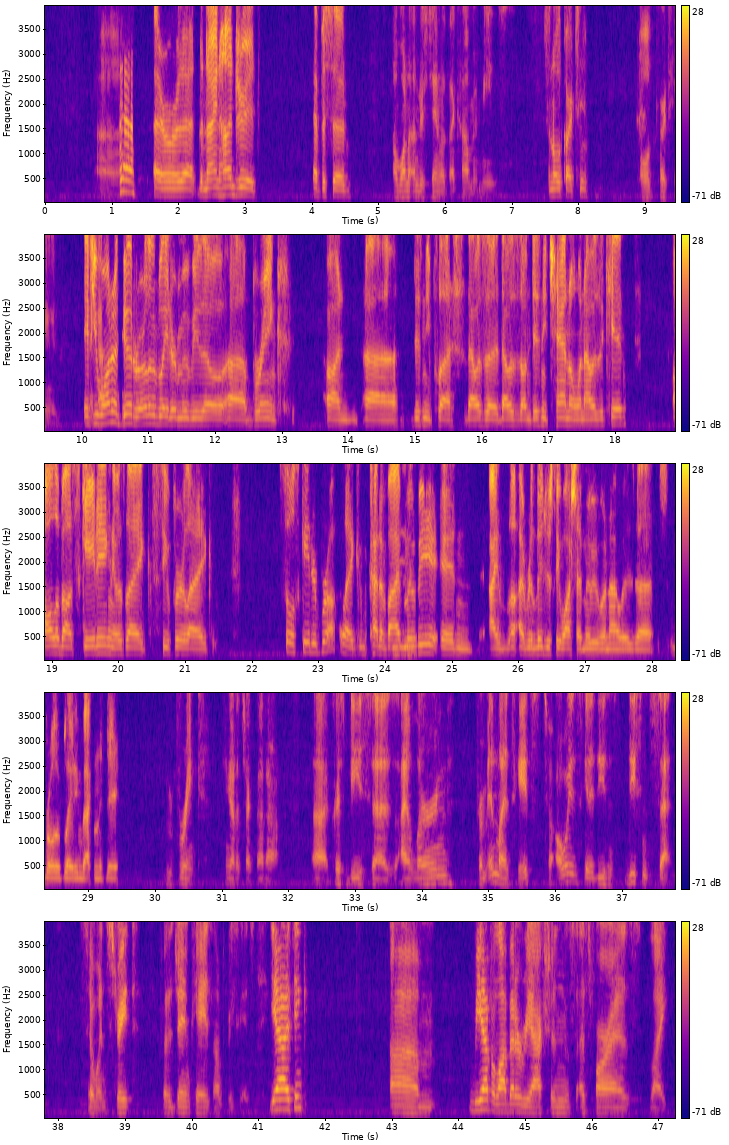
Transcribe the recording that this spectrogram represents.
um, I remember that the 900 episode. i want to understand what that comment means It's an old cartoon. old cartoon If you want a good rollerblader movie, though, uh, Brink on uh, Disney Plus. That was a that was on Disney Channel when I was a kid. All about skating. It was like super like soul skater bro like kind of vibe Mm. movie and I, I religiously watched that movie when i was uh, rollerblading back in the day brink You got to check that out. Uh, Chris B says, I learned from inline skates to always get a decent decent set. So went straight for the JMKs on free skates. Yeah, I think um, we have a lot better reactions as far as like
